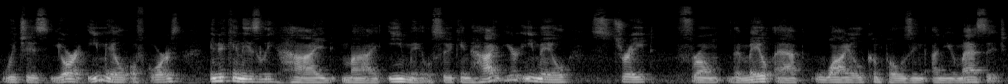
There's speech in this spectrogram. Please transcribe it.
which is your email, of course, and you can easily hide my email. So you can hide your email straight from the mail app while composing a new message.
